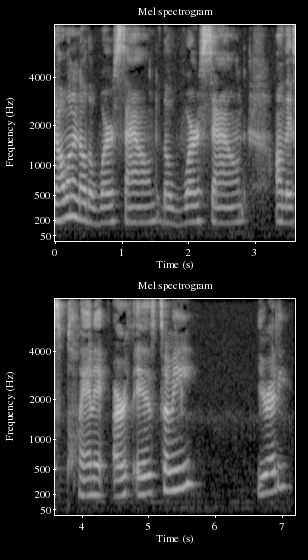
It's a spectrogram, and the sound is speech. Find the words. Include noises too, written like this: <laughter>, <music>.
y'all want to know the worst sound? The worst sound on this planet Earth is to me? You ready?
